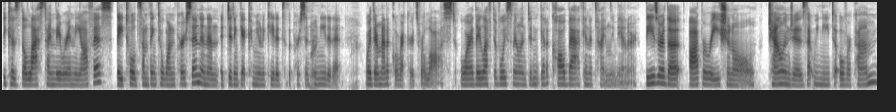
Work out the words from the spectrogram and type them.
because the last time they were in the office, they told something to one person and then it didn't get communicated to the person who needed it. Right. Or their medical records were lost, or they left a voicemail and didn't get a call back in a timely manner. These are the operational challenges that we need to overcome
